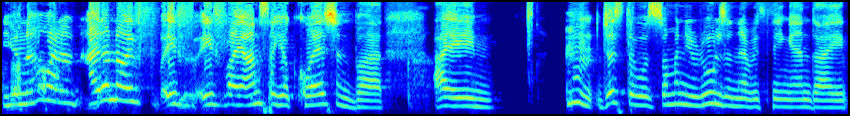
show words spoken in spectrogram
You know what I'm, I don't know if if if I answer your question but I just there was so many rules and everything and I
